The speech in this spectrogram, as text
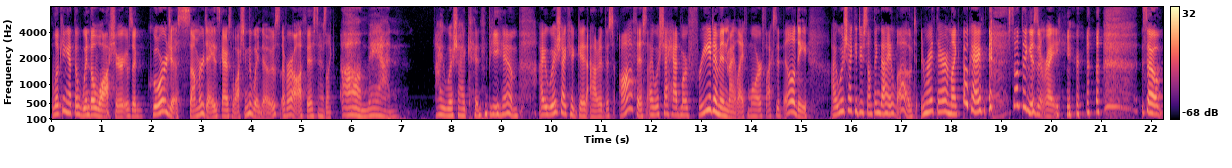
looking at the window washer. It was a gorgeous summer day. This guy was washing the windows of our office, and I was like, oh man. I wish I could be him. I wish I could get out of this office. I wish I had more freedom in my life, more flexibility. I wish I could do something that I loved. And right there, I'm like, okay, something isn't right here. so,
